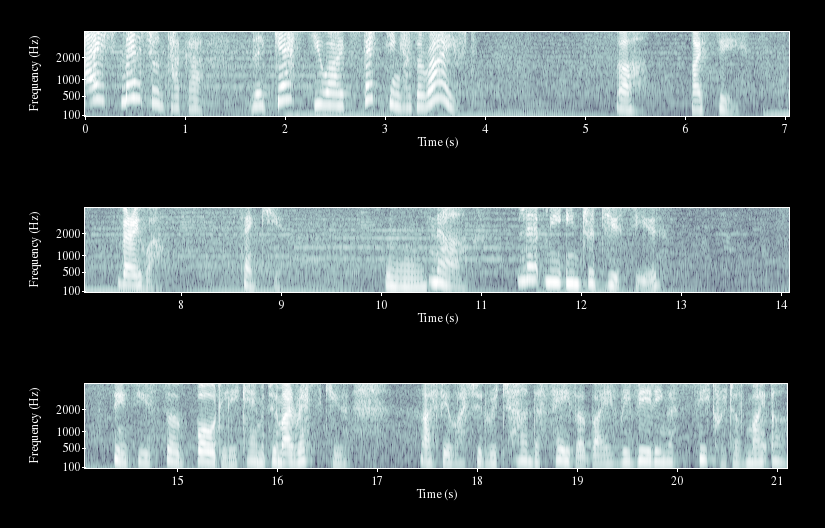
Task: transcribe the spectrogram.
I should mention, Taka. The guest you are expecting has arrived. Ah, I see. Very well. Thank you. Now, let me introduce you. Since you so boldly came to my rescue, I feel I should return the favor by revealing a secret of my own.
